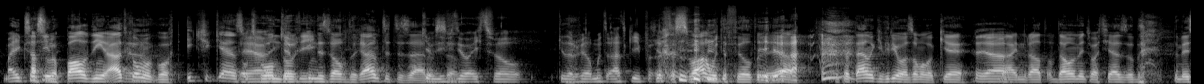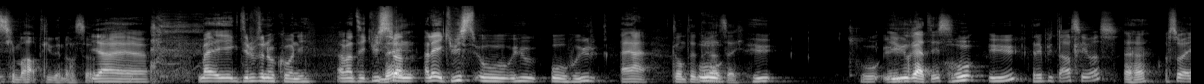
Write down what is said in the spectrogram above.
Maar ik zat Als er in, bepaalde dingen uitkomen, word ik gecanceld. Ja, gewoon ik door die- in dezelfde ruimte te zijn. ik heb die zo. video echt wel... Ik heb er veel moeten uitkiepen. Je hebt het zwaar moeten filteren, ja. Ja. Want uiteindelijk, de video was allemaal oké. Ja. Maar inderdaad, op dat moment was jij zo de, de meest gematigde of zo. Ja, ja, ja. Maar ik durfde ook gewoon niet. Ja, Want ik wist Nee. van... Allee, ik wist hoe... Hoe... Hoe... Hoe... ah ja, Content eruit, hoe, zeg. hoe, Hoe u... Hoe gaat is? hoe uw reputatie was. Uh-huh. Of zo, en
